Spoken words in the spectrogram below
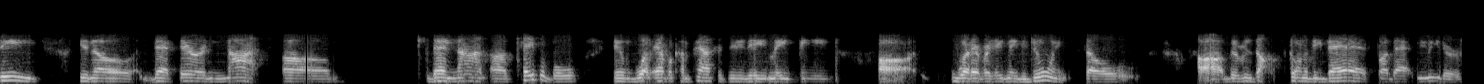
see, you know, that they're not uh, they're not uh, capable in whatever capacity they may be, uh, whatever they may be doing. So uh, the result's going to be bad for that leader.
